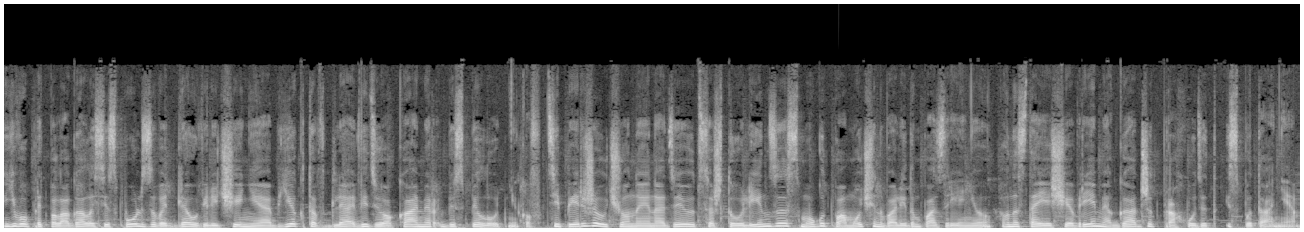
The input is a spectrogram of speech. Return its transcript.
Его предполагалось использовать для увеличения объектов для видеокамер беспилотников. Теперь же ученые надеются, что линзы смогут помочь инвалидам по зрению. В настоящее время гаджет проходит испытания.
